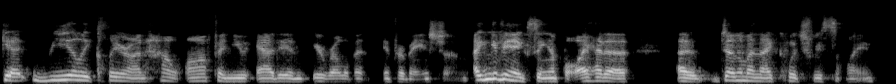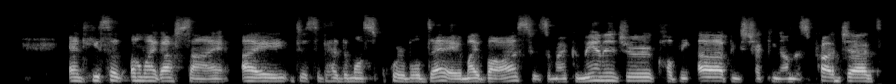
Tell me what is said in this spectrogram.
get really clear on how often you add in irrelevant information. I can give you an example. I had a, a gentleman I coached recently, and he said, Oh my gosh, Cy, I just have had the most horrible day. My boss, who's a micromanager, called me up. He's checking on this project.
